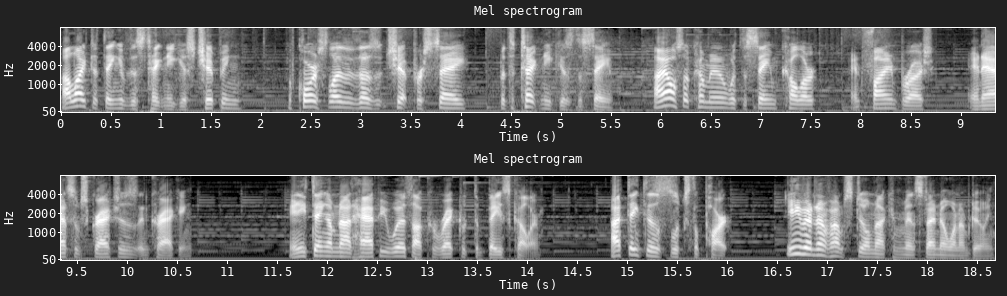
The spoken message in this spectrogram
I like to think of this technique as chipping. Of course leather doesn't chip per se, but the technique is the same. I also come in with the same color and fine brush and add some scratches and cracking. Anything I'm not happy with I'll correct with the base color. I think this looks the part, even if I'm still not convinced I know what I'm doing.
